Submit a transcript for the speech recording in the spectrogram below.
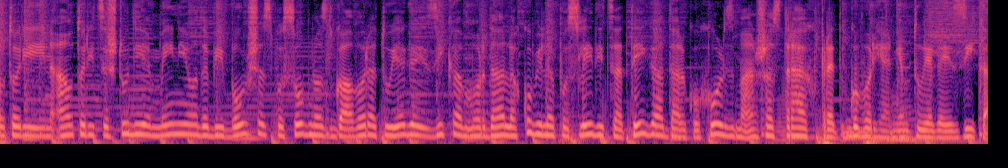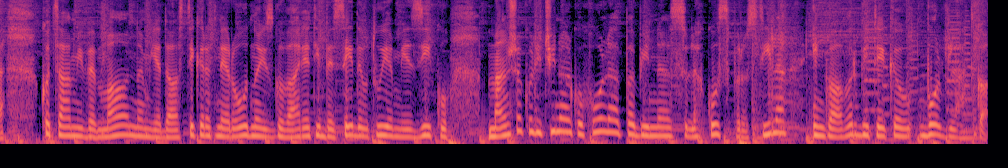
Avtori in avtorice študije menijo, da bi boljša sposobnost govora tujega jezika morda lahko bila posledica tega, da alkohol zmanjša strah pred govorjenjem tujega jezika. Kot sami vemo, nam je dosti krat nerodno izgovarjati besede v tujem jeziku, manjša količina alkohola pa bi nas lahko sprostila in govor bi tekel bolj gladko.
